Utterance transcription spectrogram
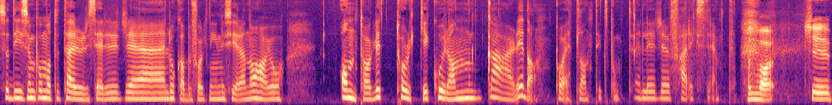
Så de som på en måte terroriserer eh, lokalbefolkningen i Syria nå, har jo antagelig tolket Koranen gærlig, da, på et eller annet tidspunkt. Eller eh, fær ekstremt. Men var ikke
